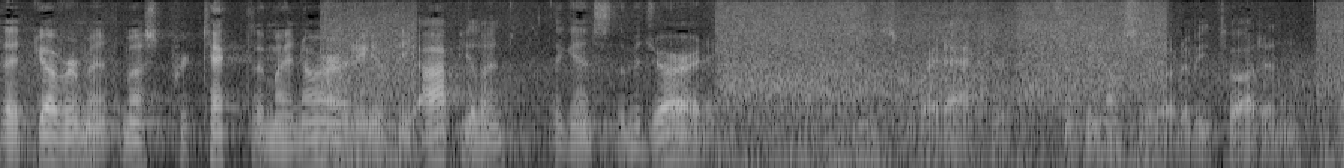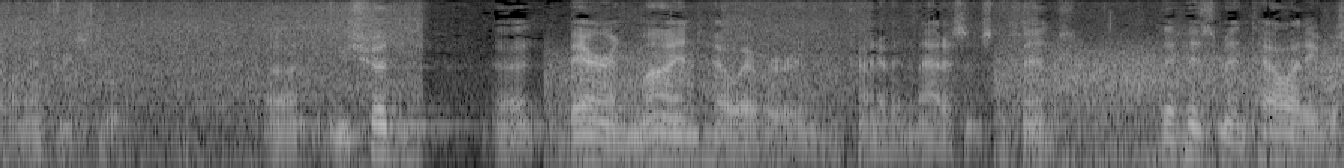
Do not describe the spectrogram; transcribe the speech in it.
that government must protect the minority of the opulent against the majority. It's quite accurate. Something else that ought to be taught in elementary school. Uh, we should uh, bear in mind, however, in kind of in Madison's defense, that his mentality was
